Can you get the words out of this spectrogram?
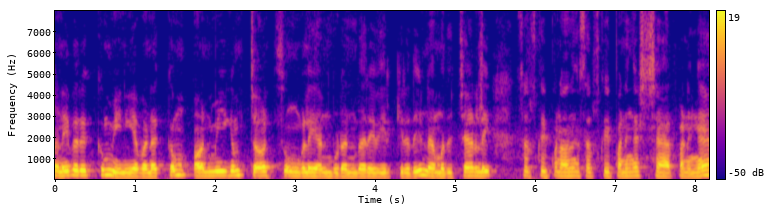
அனைவருக்கும் இனிய வணக்கம். ஆன்மீகம் சாட்ஸ் உங்களை அன்புடன் வரவேற்கிறது. நமது சேனலை சப்ஸ்கிரைப் பண்ணாதவங்க சப்ஸ்கிரைப் பண்ணுங்கள் ஷேர் பண்ணுங்கள்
